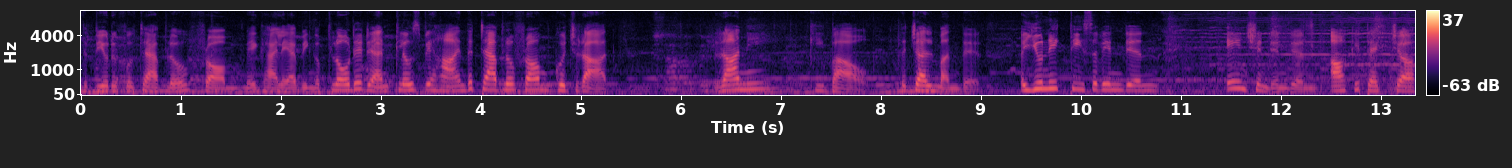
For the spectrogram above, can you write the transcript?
The beautiful tableau from Meghalaya being applauded and close behind the tableau from Gujarat, Rani ki Vav, the Jal Mandir, a unique piece of Indian, ancient Indian architecture,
